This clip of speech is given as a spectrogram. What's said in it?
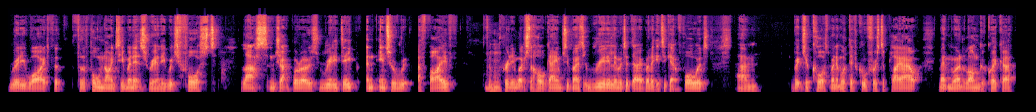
really wide for, for the full 90 minutes, really, which forced Lass and Jack Burroughs really deep and into a five for mm-hmm. pretty much the whole game. To be honest, it really limited their ability to get forward, um, which of course made it more difficult for us to play out, meant we went longer, quicker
